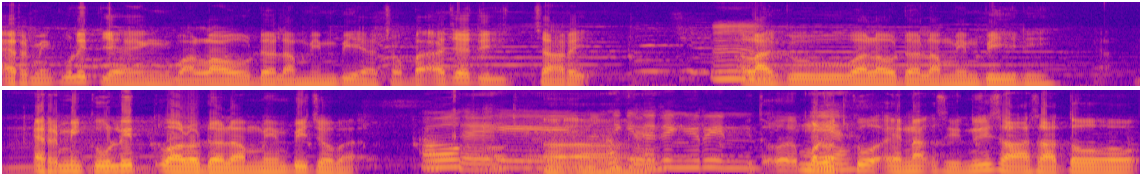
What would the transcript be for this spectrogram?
Ermi Kulit ya yang Walau Dalam Mimpi ya. Coba aja dicari Hmm. lagu Walau Dalam Mimpi ini. Ermi Kulit Walau Dalam Mimpi coba. Oke, Oke. Heeh. Nanti kita dengerin. Itu menurutku enak sih. Ini salah satu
